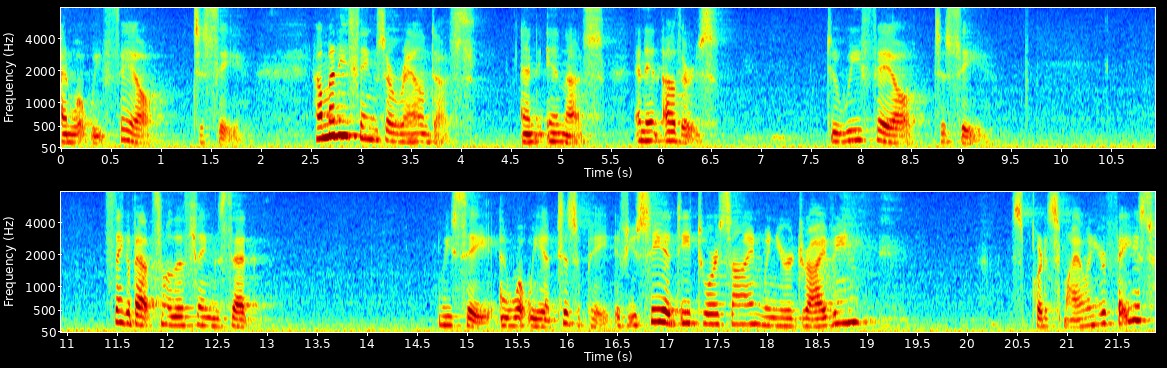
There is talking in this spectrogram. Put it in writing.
and what we fail to see. How many things around us and in us and in others do we fail to see? Think about some of the things that we see and what we anticipate. If you see a detour sign when you're driving, put a smile on your face.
